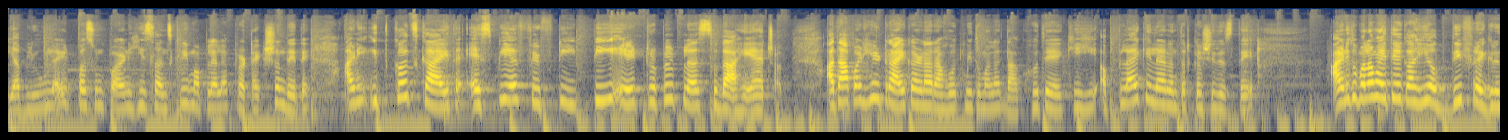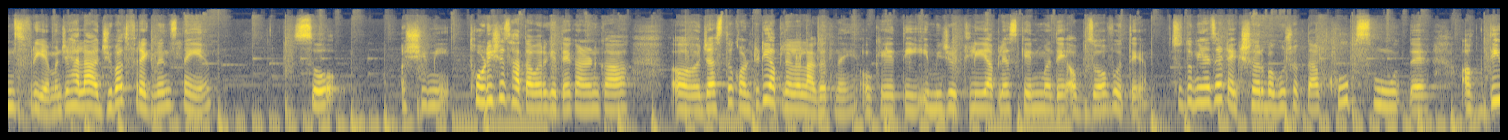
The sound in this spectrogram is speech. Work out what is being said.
या ब्ल्यू लाईटपासून पण ही सनस्क्रीम आपल्याला प्रोटेक्शन देते. आणि इतकंच काय तर एस पी एफ फिफ्टी पी ए ट्रिपल प्लससुद्धा आहे ह्याच्यात. आता आपण ही ट्राय करणार आहोत. मी तुम्हाला दाखवते की ही अप्लाय केल्यानंतर कशी दिसते. आणि तुम्हाला माहिती आहे का ही अगदी फ्रेग्रन्स फ्री आहे. म्हणजे ह्याला अजिबात फ्रेग्रन्स नाही आहे सो अशी मी थोडीशीच हातावर घेते कारण का जास्त क्वांटिटी आपल्याला लागत नाही ओके ती इमिजिएटली आपल्या स्किनमध्ये ऑब्झॉर्व होते. सो तुम्ही ह्याचं टेक्स्चर बघू शकता. खूप स्मूथ आहे. अगदी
